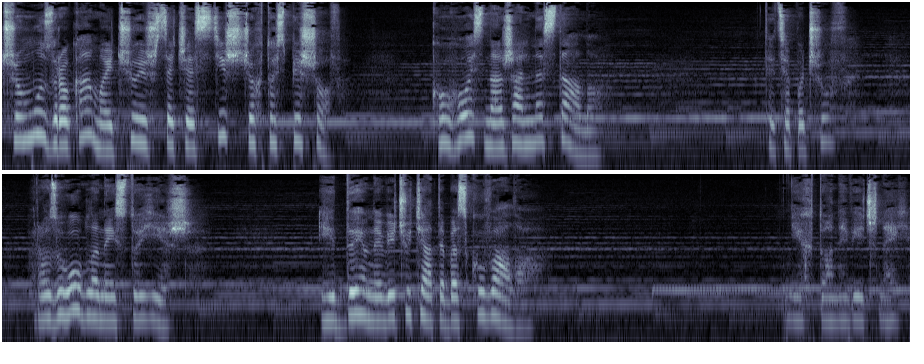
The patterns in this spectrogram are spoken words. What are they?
Чому з роками чуєш все частіше, що хтось пішов, когось, на жаль, не стало? Ти це почув, розгублений стоїш, і дивне відчуття тебе скувало. Ніхто не вічний,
